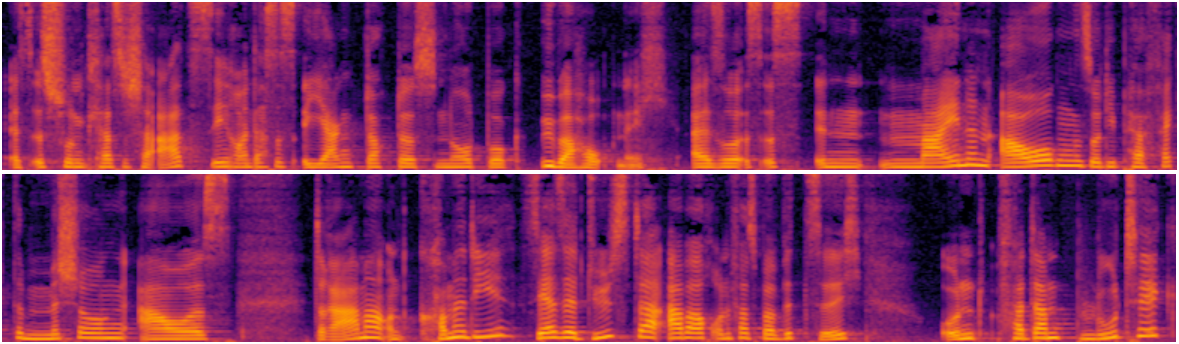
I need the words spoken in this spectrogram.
es ist schon klassische Arztserie und das ist A Young Doctor's Notebook überhaupt nicht. Also es ist in meinen Augen so die perfekte Mischung aus Drama und Comedy. Sehr, sehr düster, aber auch unfassbar witzig und verdammt blutig,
